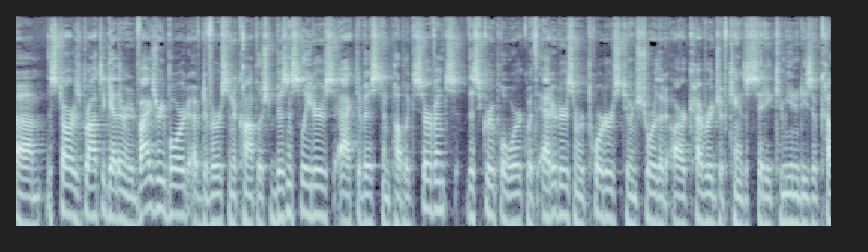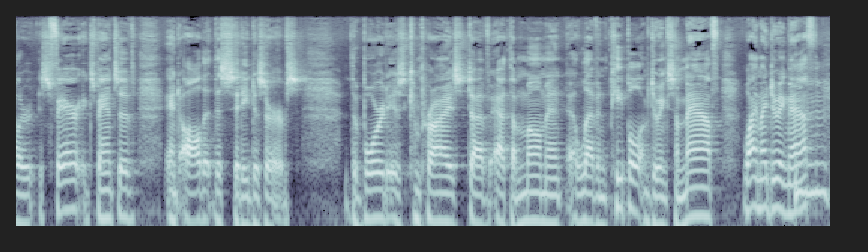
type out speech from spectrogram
Um, the Star has brought together an advisory board of diverse and accomplished business leaders, activists, and public servants. This group will work with editors and reporters to ensure that our coverage of Kansas City communities of color is fair, expansive, and all that this city deserves. The board is comprised of, at the moment, 11 people. I'm doing some math. Why am I doing math? Mm-hmm.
